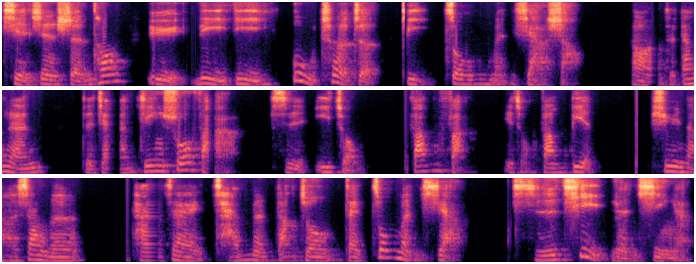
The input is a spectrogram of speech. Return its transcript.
显现神通与立地悟彻者，比宗门下少啊。这当然，这讲经说法是一种方法，一种方便。虚云老和尚呢，他在禅门当中，在宗门下持契人心啊。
